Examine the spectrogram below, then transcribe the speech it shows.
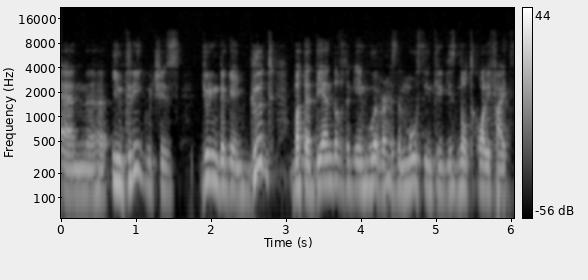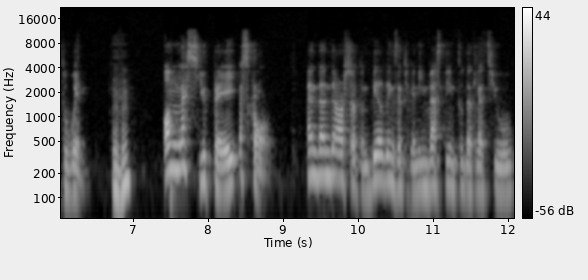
an uh, intrigue, which is during the game good, but at the end of the game, whoever has the most intrigue is not qualified to win, mm-hmm. unless you pay a scroll. And then there are certain buildings that you can invest into that lets you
